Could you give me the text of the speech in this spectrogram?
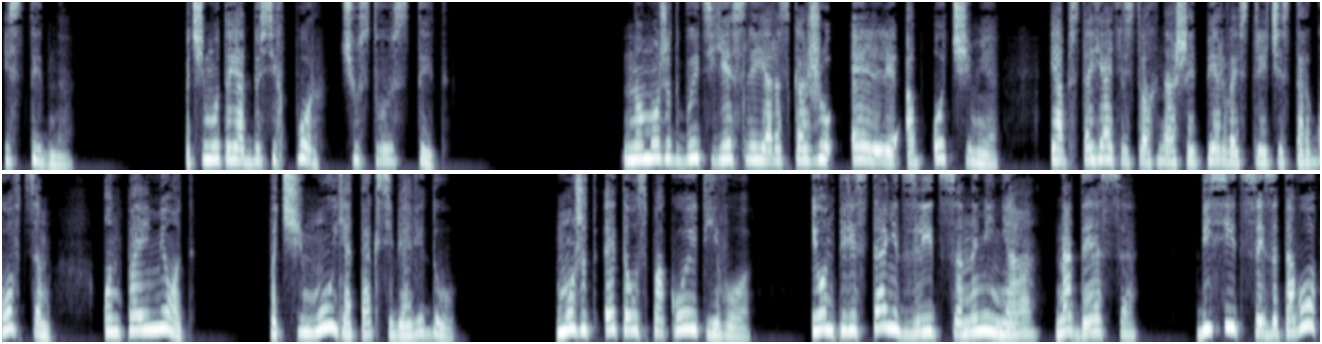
и стыдно. Почему-то я до сих пор чувствую стыд. Но, может быть, если я расскажу Элли об отчиме и обстоятельствах нашей первой встречи с торговцем, он поймет, почему я так себя веду. Может, это успокоит его, и он перестанет злиться на меня, на Десса, беситься из-за того,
